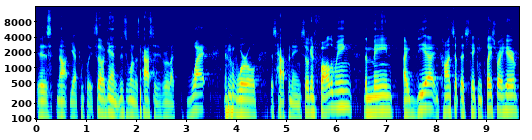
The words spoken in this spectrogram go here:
is not yet complete. So, again, this is one of those passages where we're like, what in the world is happening? So, again, following the main idea and concept that's taking place right here,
